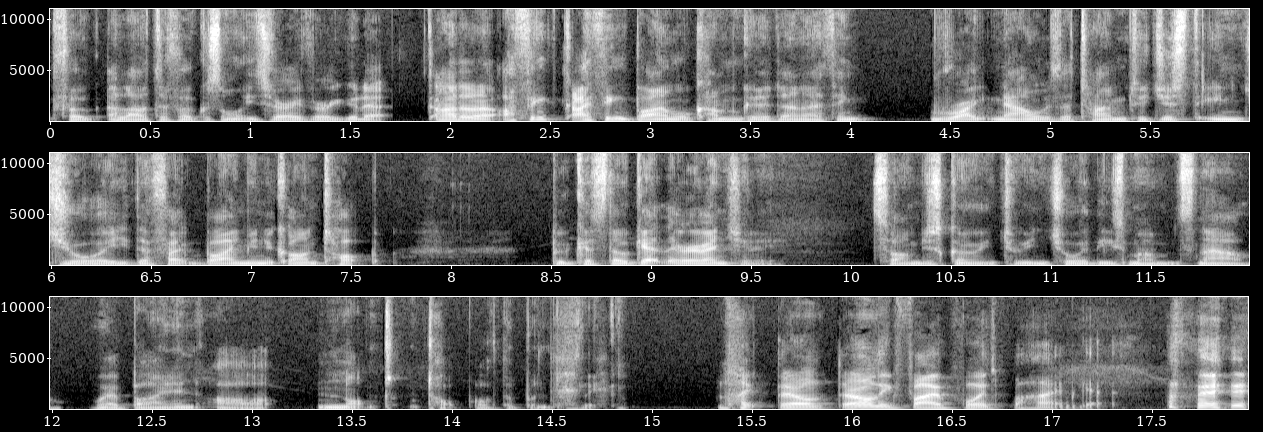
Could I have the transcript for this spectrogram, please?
fo- allowed to focus on what he's very, very good at. I don't know. I think I think Bayern will come good, and I think right now is the time to just enjoy the fact Bayern Munich aren't top because they'll get there eventually. So I'm just going to enjoy these moments now where Bayern are not top of the Bundesliga. like they're they're only five points behind, guys.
